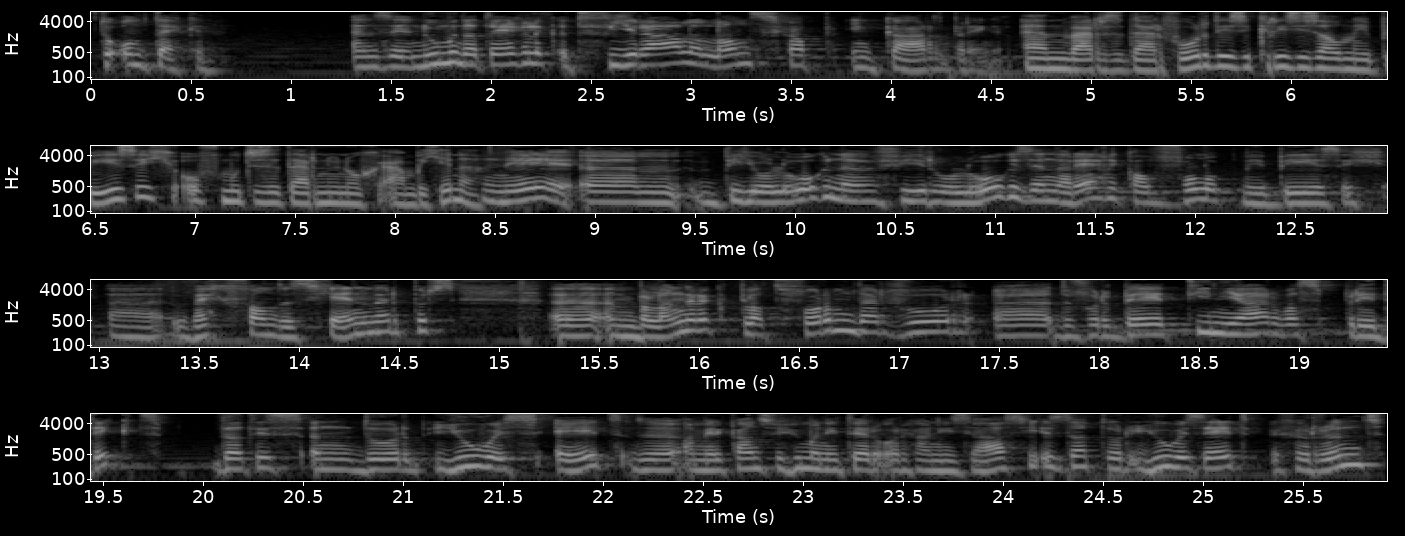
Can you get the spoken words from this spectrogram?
te ontdekken. En zij noemen dat eigenlijk het virale landschap in kaart brengen. En waren ze daarvoor deze crisis al mee bezig of moeten ze daar nu nog aan beginnen? Nee, um, biologen en virologen zijn daar eigenlijk al volop mee bezig. Uh, weg van de schijnwerpers. Uh, een belangrijk platform daarvoor uh, de voorbije tien jaar was Predict. Dat is een door USAID, de Amerikaanse humanitaire organisatie, is dat door USAID gerund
